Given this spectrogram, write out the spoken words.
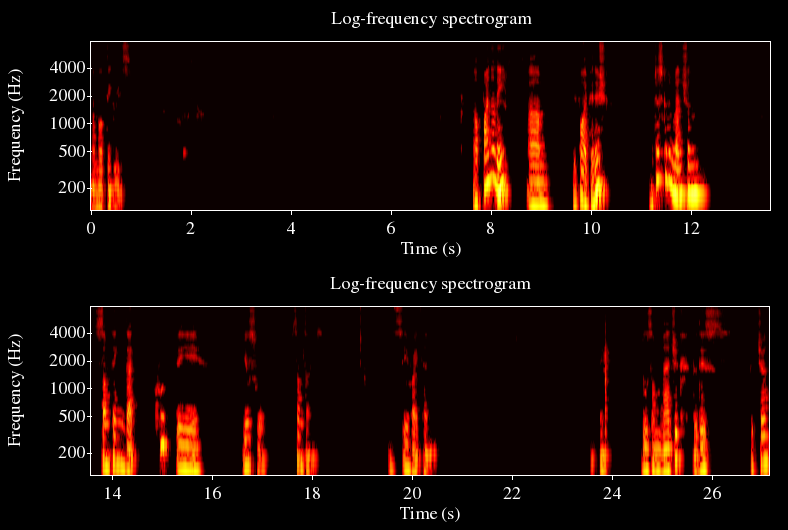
Number of degrees. Now finally, um, before I finish, I'm just going to mention something that could be useful sometimes. Let's see if I can do some magic to this picture.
